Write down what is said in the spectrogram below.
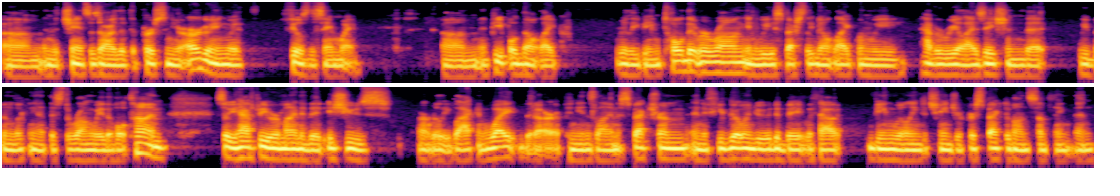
Um, and the chances are that the person you're arguing with feels the same way. Um, and people don't like really being told that we're wrong and we especially don't like when we have a realization that we've been looking at this the wrong way the whole time. So you have to be reminded that issues aren't really black and white that our opinions lie in a spectrum. And if you go into a debate without being willing to change your perspective on something then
